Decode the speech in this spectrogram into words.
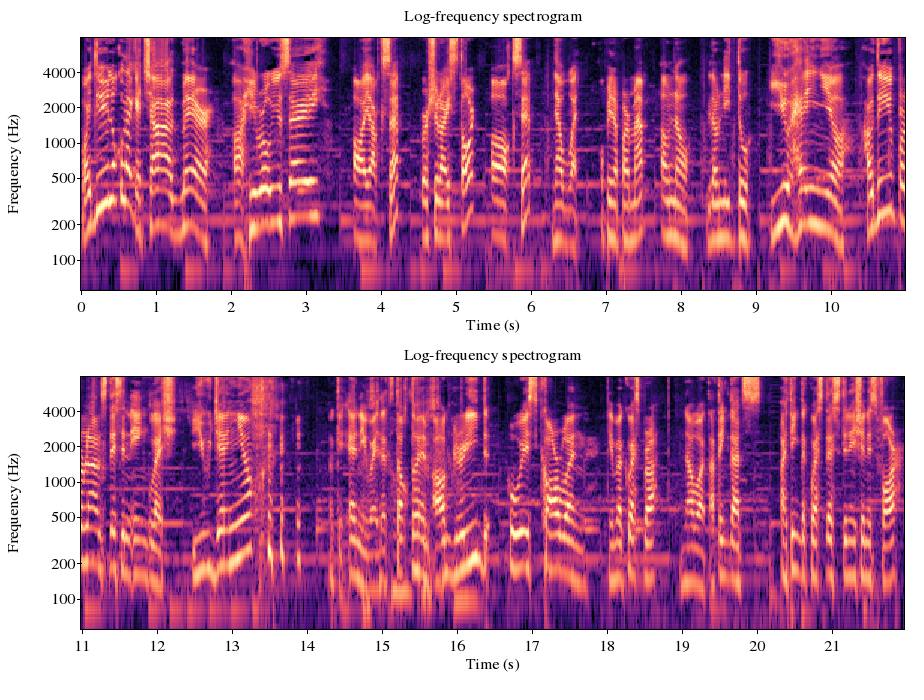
Why do you look like a child, Mayor? A hero, you say? I accept. Where should I start? Oh, accept. Now what? Open up our map? Oh no, we don't need to. Eugenio. How do you pronounce this in English? Eugenio? okay, anyway, let's talk to him. Agreed. Who is Carwin? Give a quest, bruh. Now what? I think that's... I think the quest destination is far.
